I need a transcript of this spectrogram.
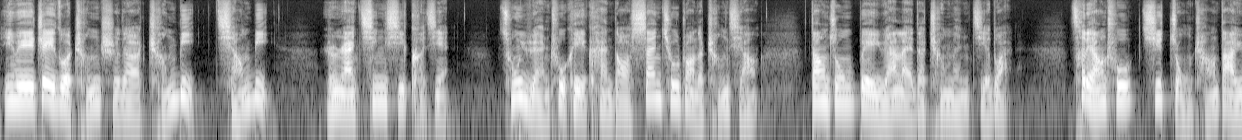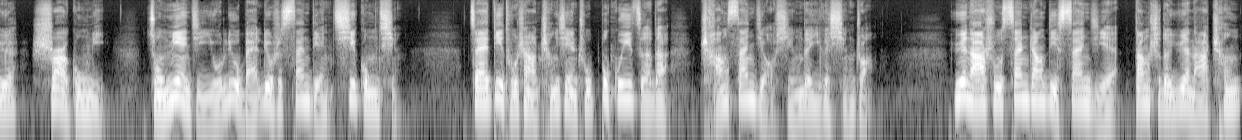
因为这座城池的城壁、墙壁仍然清晰可见，从远处可以看到山丘状的城墙当中被原来的城门截断，测量出其总长大约十二公里，总面积有六百六十三点七公顷，在地图上呈现出不规则的长三角形的一个形状。约拿书三章第三节，当时的约拿称。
